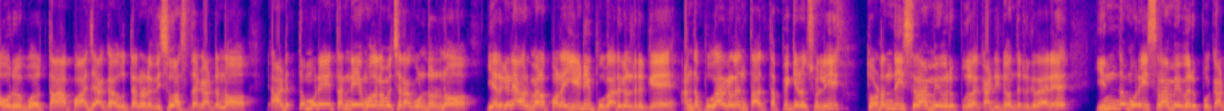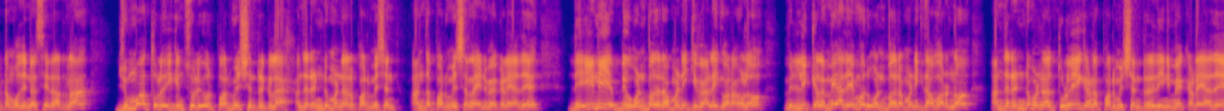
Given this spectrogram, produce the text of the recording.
அவர் தா பாஜகவுக்கு தன்னோட விசுவாசத்தை காட்டணும். அடுத்த முறையே தன்னையே முதலமைச்சராக கொண்டு வரணும். ஏற்கனவே அவர் மேலே பல இடி புகார்கள் இருக்கு. அந்த புகார்களை த தப்பிக்கணும்னு சொல்லி தொடர்ந்து இஸ்லாமிய வெறுப்புகளை காட்டிட்டு வந்துட்டுருக்கிறாரு இந்த முறை இஸ்லாமிய வெறுப்பு காட்டும் போது என்ன செய்றாருன்னா ஜும்மா தொழுகைக்குன்னு சொல்லி ஒரு பர்மிஷன் இருக்குல்ல அந்த ரெண்டு மணி நேரம் பர்மிஷன் அந்த பர்மிஷன்லாம் இனிமேல் கிடையாது. டெய்லி எப்படி ஒன்பதரை மணிக்கு வேலைக்கு வராங்களோ வெள்ளிக்கிழமை அதே மாதிரி ஒன்பதரை மணிக்கு தான் வரணும். அந்த ரெண்டு மணி நேரம் தொழுகைக்கான பர்மிஷன்ன்றது இனிமேல் கிடையாது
